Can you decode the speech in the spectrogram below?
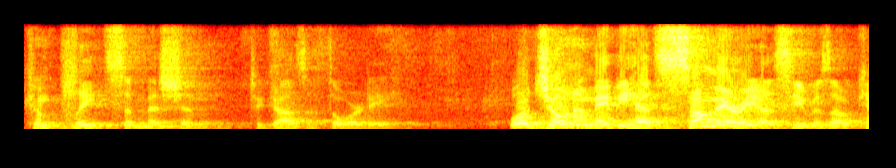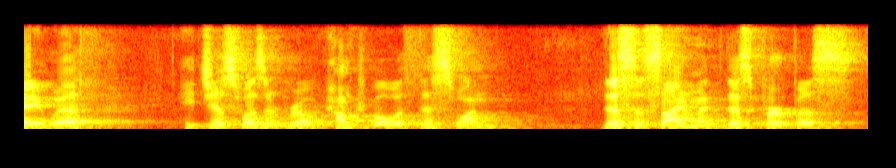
Complete submission to God's authority. Well, Jonah maybe had some areas he was okay with. He just wasn't real comfortable with this one, this assignment, this purpose.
